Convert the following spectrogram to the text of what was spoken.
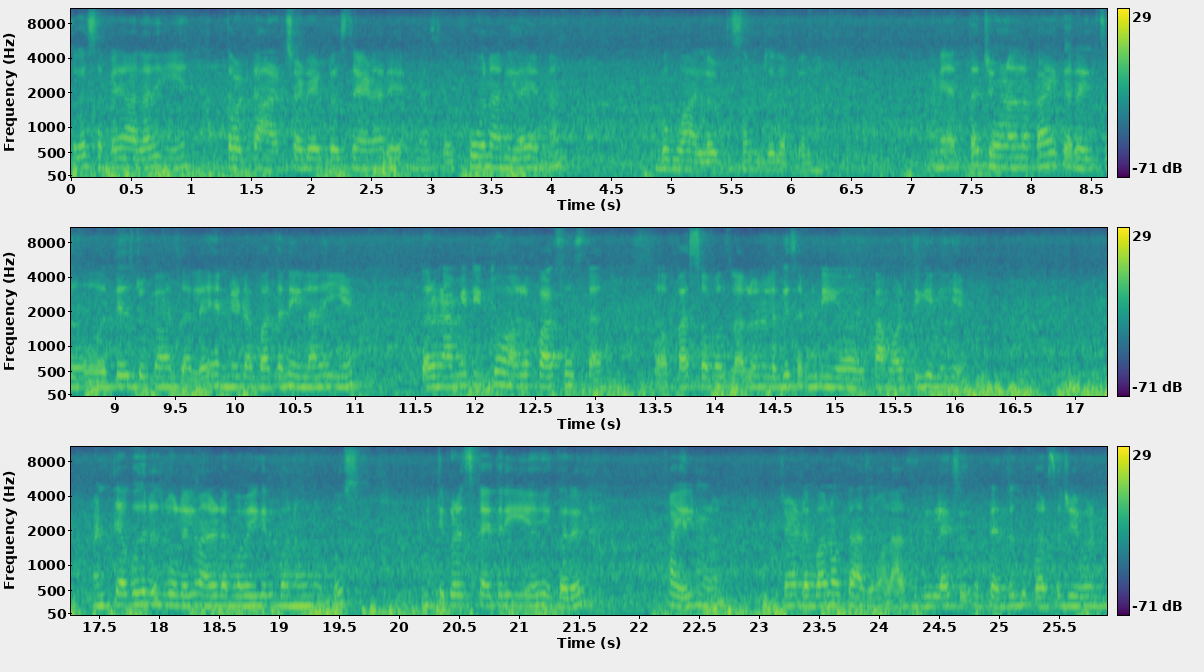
तर काय सकाळी आला नाही आहे आत्ता वाटतं आठ साडेआठ वाजता येणार आहे. असं फोन आलेला आहे ना. बघू आल्यावरती समजेल आपल्याला. आणि आत्ता जेवणाला काय करायचं? तेच डोक्यावर चाललं आहे ह्यांनी डबा तर नेला नाही आहे कारण आम्ही तिथून आलो पाच वाजता. पाच सहा वाजता आलो आणि लगेच आम्ही नि- कामावरती गेले हे. आणि ते अगोदरच बोलेल माझा डबा वगैरे बनवू नकोस. मी तिकडेच काहीतरी हे करेल. खाईल म्हणून. जेव्हा डबा नव्हता आज मला आज रिलॅक्स होतं त्यांचं दुपारचं जेवण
